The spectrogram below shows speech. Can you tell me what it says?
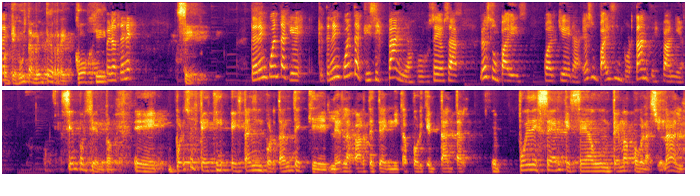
porque justamente recoge... Pero tenés... Sí. Ten en cuenta que, que ten en cuenta que es España, José, o sea, no es un país cualquiera, es un país importante España. 100%. Eh, por eso es que, es tan importante que leer la parte técnica, porque tal, tal, eh, puede ser que sea un tema poblacional,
